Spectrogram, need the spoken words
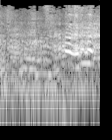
Oh, my God.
